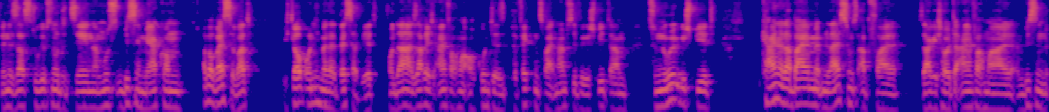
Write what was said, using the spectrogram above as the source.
Wenn du sagst, du gibst Note 10, dann muss ein bisschen mehr kommen. Aber weißt du was? Ich glaube auch nicht mehr, dass es besser wird. Von daher sage ich einfach mal, aufgrund der perfekten zweiten Halbzeit, die wir gespielt haben, zu Null gespielt. Keiner dabei mit einem Leistungsabfall, sage ich heute einfach mal ein bisschen,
